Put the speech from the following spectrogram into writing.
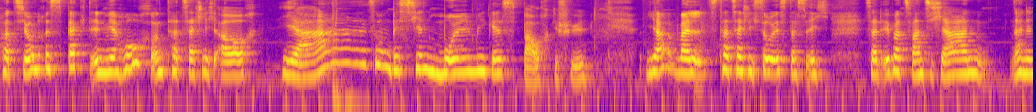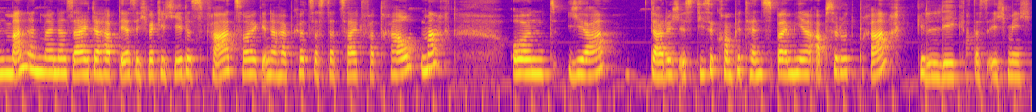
Portion Respekt in mir hoch und tatsächlich auch, ja, so ein bisschen mulmiges Bauchgefühl. Ja, weil es tatsächlich so ist, dass ich seit über 20 Jahren einen Mann an meiner Seite habe, der sich wirklich jedes Fahrzeug innerhalb kürzester Zeit vertraut macht. Und ja, dadurch ist diese Kompetenz bei mir absolut brachgelegt, dass ich mich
